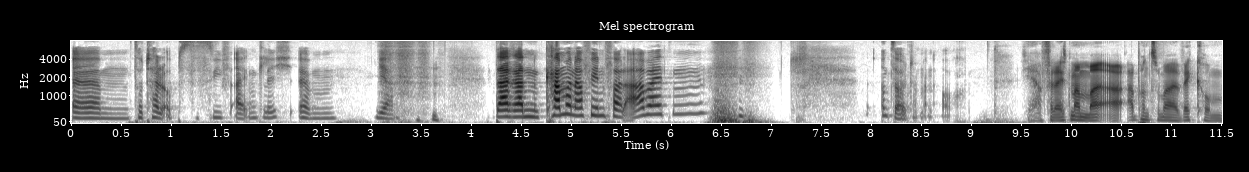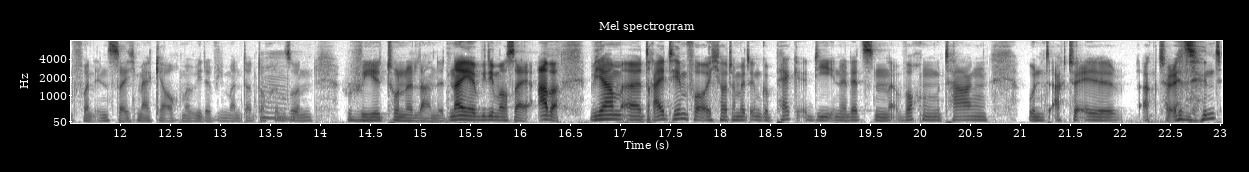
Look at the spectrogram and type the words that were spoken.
Ähm, total obsessiv eigentlich. Ähm, ja. Daran kann man auf jeden Fall arbeiten. Und sollte man auch. Ja, vielleicht mal, mal ab und zu mal wegkommen von Insta. Ich merke ja auch mal wieder, wie man dann doch in so einen Real-Tunnel landet. Naja, wie dem auch sei. Aber wir haben äh, drei Themen für euch heute mit im Gepäck, die in den letzten Wochen, Tagen und aktuell, aktuell sind.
